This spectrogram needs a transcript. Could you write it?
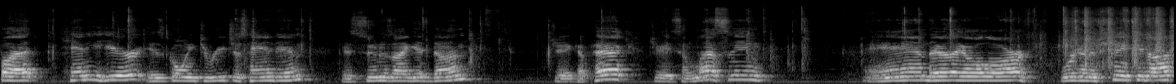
But Kenny here is going to reach his hand in as soon as I get done. Jacob Heck, Jason Lessing, and there they all are. We're going to shake it up.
